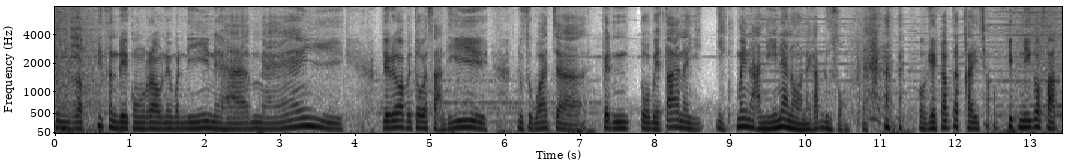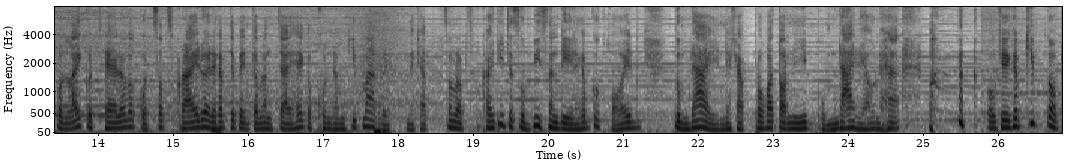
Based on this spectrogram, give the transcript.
สำหรับพี่ซันเดย์ของเราในวันนี้นะฮะแหมเรียกได้ว่าเป็นตัวประสานที่รู้สึกว่าจะเป็นตัวเบต้าในอีกไม่นานนี้แน่นอนนะครับ ดูทรงนะ โอเคครับ ถ้าใครชอบคลิปนี้ก็ฝากกดไลค์ กดแชร์ แล้วก็กด subscribe ด้วยนะครับ จะเป็นกำลังใจให้กับคนทำคลิปมากเลยนะครับสำหรับใครที่จะสุ่มพี่ซันเดย์นะครับ ก็ขอให้สุ่มได้นะครับ เพราะว่าตอนนี้ผมได้แล้วนะฮะโอเคครับ คลิปต่อไป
